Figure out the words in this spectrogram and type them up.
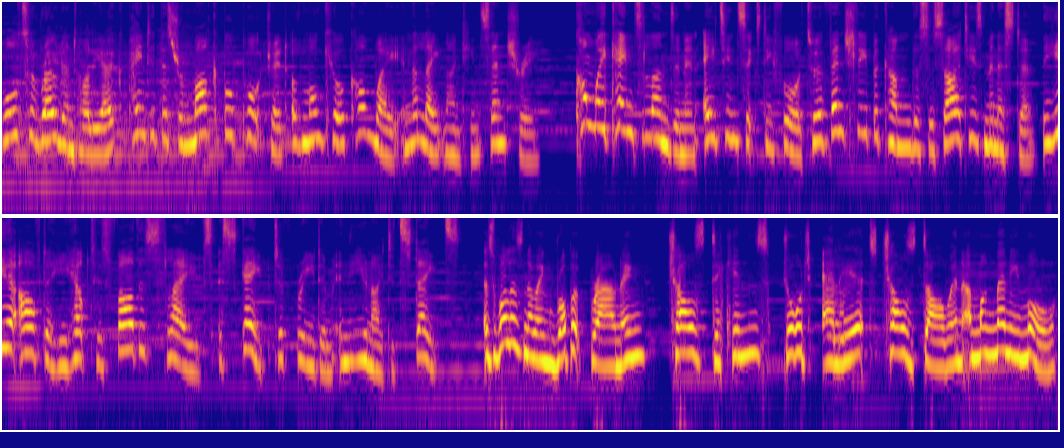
Walter Rowland Holyoake, painted this remarkable portrait of Moncure Conway in the late 19th century. Conway came to London in 1864 to eventually become the Society's minister the year after he helped his father's slaves escape to freedom in the United States. As well as knowing Robert Browning, Charles Dickens, George Eliot, Charles Darwin, among many more,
